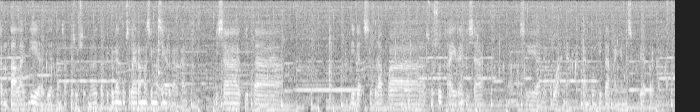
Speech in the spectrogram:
kental lagi ya biarkan sampai susut tapi tergantung selera masing-masing rekan-rekan. Bisa kita tidak seberapa susut airnya bisa nah, masih ada kuahnya. Tergantung kita pengennya seperti apa rekan-rekan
